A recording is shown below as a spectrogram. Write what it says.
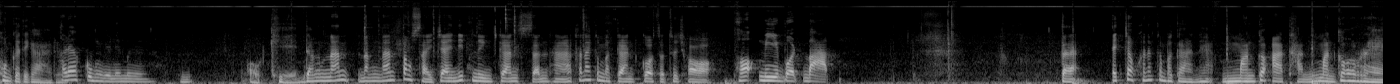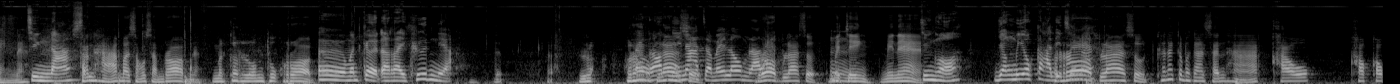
คุมกติกาด้วเขายเรียกว่ากลุ่มอยู่ในมือโอเค ดังนั้นดังนั้นต้องใส่ใจนิดนึงการสรรหาคณะกรรมการกสทช เพราะมีบทบาท แต่ไอ้เจ้าคณะกรรมการเนี่ยมันก็อาถรรพ์มันก็แรงนะจริงนะ สรรหามาสองสามรอบนะมันก็ล้มทุกรอบเออ มันเกิดอะไรขึ้นเนี่ย รแต่รอบล่านี้สุน่าดจะไม่ล่มแล้วรล่ะอบล่าสุดไม่อืมจริงไม่แน่ จริงเหรอ ยังมีโอกาสอีกรใช่ไหอมบล่าสุด คณะกรรมการสรรหาเขาเขาเขา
